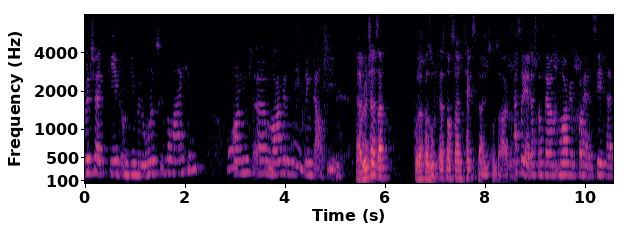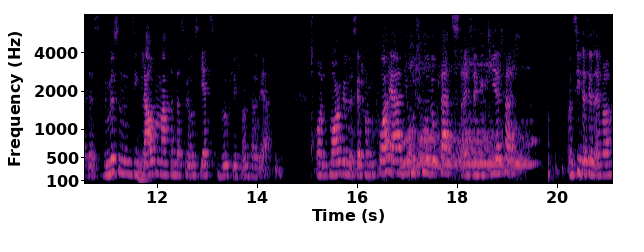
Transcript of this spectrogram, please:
Richard geht, um die Melone zu überreichen und äh, Morgan springt auf ihn. Ja, Richard sagt oder versucht erst noch seinen Textline zu sagen. Achso, ja, das, was er Morgan vorher erzählt hat. Dass wir müssen sie glauben machen, dass wir uns jetzt wirklich unterwerfen. Und Morgan ist ja schon vorher die Hutschnur geplatzt, als er geklärt hat. Und zieht das jetzt einfach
